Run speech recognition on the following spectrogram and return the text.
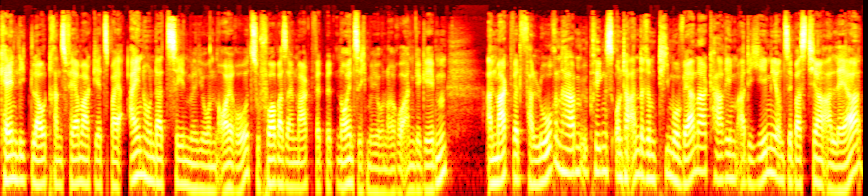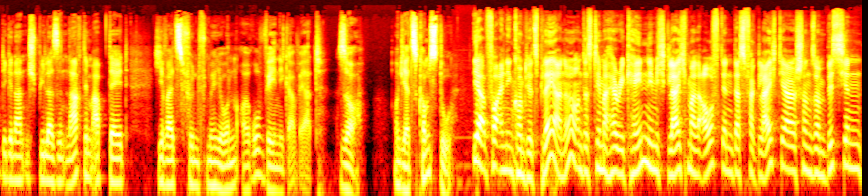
Kane liegt laut Transfermarkt jetzt bei 110 Millionen Euro. Zuvor war sein Marktwert mit 90 Millionen Euro angegeben. An Marktwert verloren haben übrigens unter anderem Timo Werner, Karim Adeyemi und Sebastien Aller. Die genannten Spieler sind nach dem Update jeweils 5 Millionen Euro weniger wert. So, und jetzt kommst du. Ja, vor allen Dingen kommt jetzt Player, ne? Und das Thema Harry Kane nehme ich gleich mal auf, denn das vergleicht ja schon so ein bisschen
